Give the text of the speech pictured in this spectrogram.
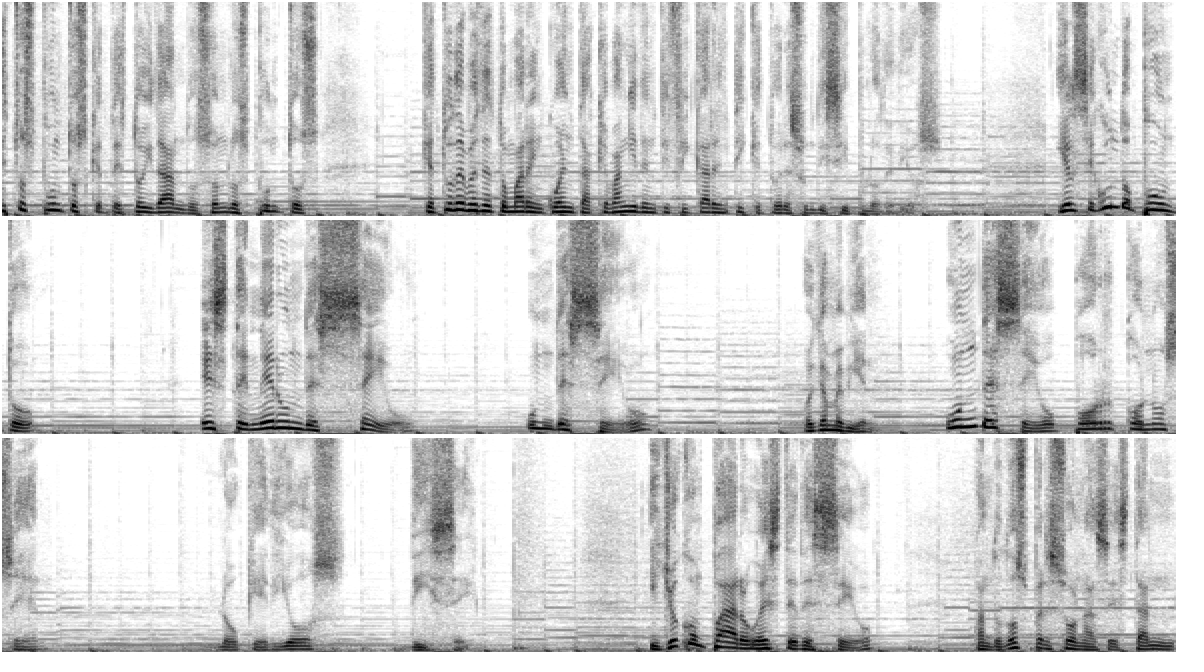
Estos puntos que te estoy dando son los puntos que tú debes de tomar en cuenta que van a identificar en ti que tú eres un discípulo de Dios. Y el segundo punto es tener un deseo, un deseo, óigame bien, un deseo por conocer lo que Dios dice. Y yo comparo este deseo cuando dos personas están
